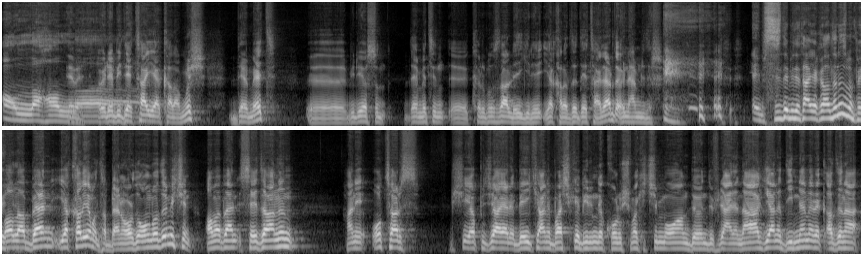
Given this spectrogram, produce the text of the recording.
Allah Allah. Evet, öyle bir detay yakalamış. Demet, e, biliyorsun Demet'in e, kırmızılarla ilgili yakaladığı detaylar da önemlidir. E, siz de bir detay yakaladınız mı peki? Vallahi ben yakalayamadım. Ben orada olmadığım için ama ben Seda'nın hani o tarz bir şey yapacağı yani belki hani başka birinde konuşmak için mi o an döndü falan. Yani Nagihan'ı dinlememek adına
